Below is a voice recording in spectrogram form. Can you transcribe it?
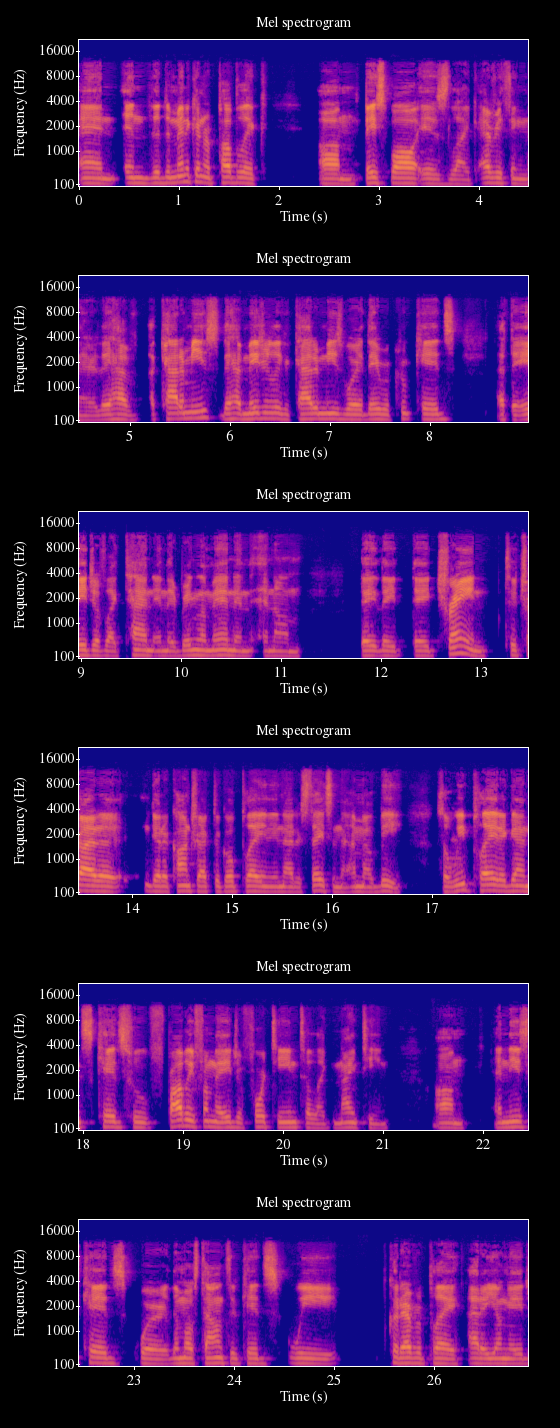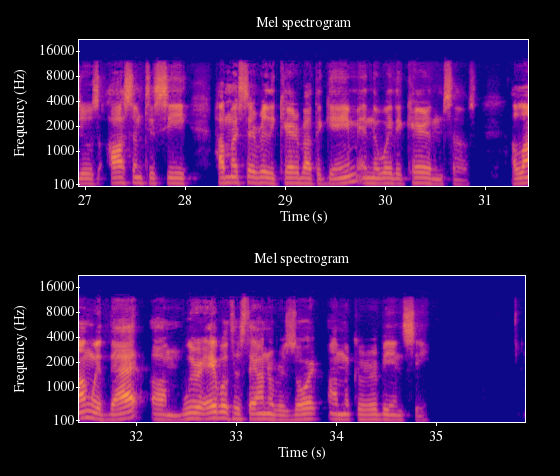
and in the Dominican Republic, um, baseball is like everything there. They have academies. They have major league academies where they recruit kids at the age of like 10, and they bring them in and and um, they they they train to try to get a contract to go play in the United States in the MLB. So we played against kids who probably from the age of 14 to like 19. Um, and these kids were the most talented kids we could ever play at a young age. It was awesome to see how much they really cared about the game and the way they carry themselves. Along with that, um, we were able to stay on a resort on the Caribbean Sea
